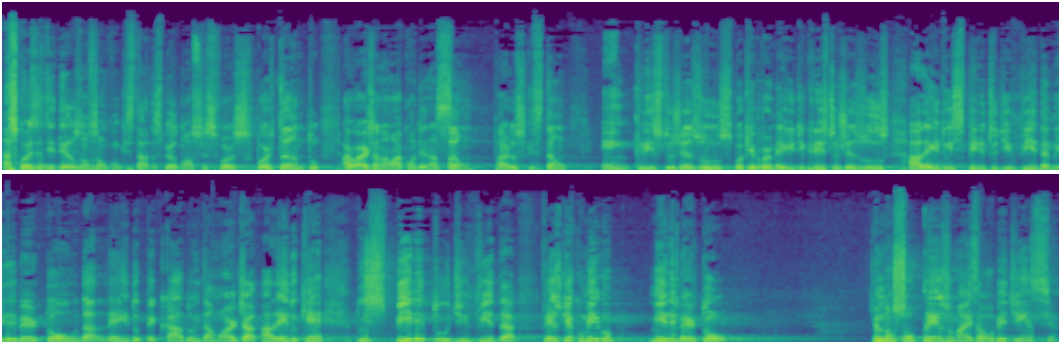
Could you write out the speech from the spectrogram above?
As coisas de Deus não são conquistadas pelo nosso esforço. Portanto, agora já não há condenação para os que estão em Cristo Jesus, porque por meio de Cristo Jesus, a lei do espírito de vida me libertou da lei do pecado e da morte. A lei do que? Do espírito de vida. Fez o que comigo? Me libertou. Eu não sou preso mais à obediência.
